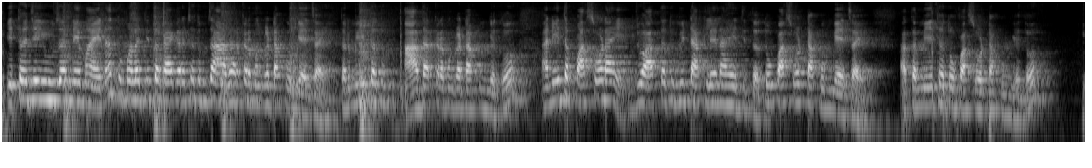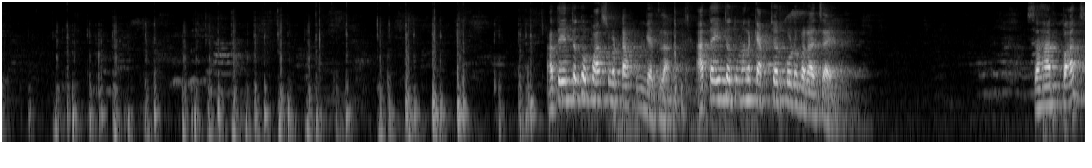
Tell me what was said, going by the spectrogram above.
इथं जे युजर नेम आहे ना तुम्हाला तिथं काय करायचं तुमचा आधार क्रमांक टाकून घ्यायचा आहे. तर मी इथं तुम आधार क्रमांक टाकून घेतो आणि इथं पासवर्ड आहे जो आता तुम्ही टाकलेला आहे तिथं तो पासवर्ड टाकून घ्यायचा आहे. आता मी इथं तो पासवर्ड टाकून घेतो. आता इथं तो पासवर्ड टाकून घेतला. आता इथं तुम्हाला कॅप्चर कोड भरायचा आहे. सहा पाच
